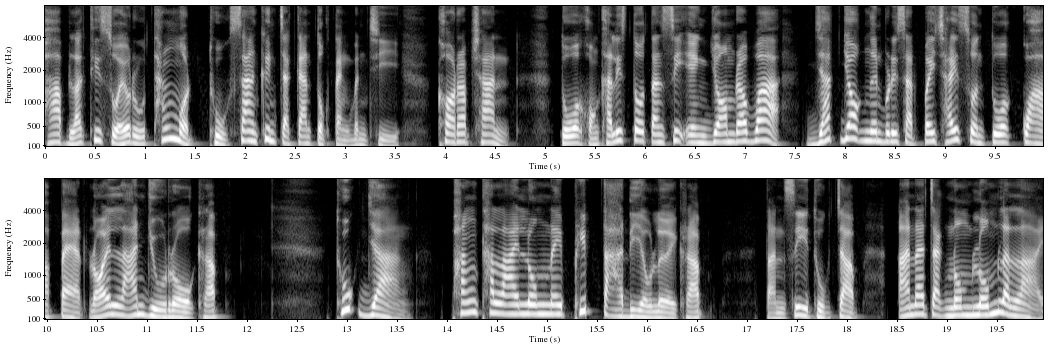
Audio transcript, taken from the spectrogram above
ภาพลักษณ์ที่สวยหรูทั้งหมดถูกสร้างขึ้นจากการตกแต่งบัญชี คอร์รัปชันตัวของคาลิสโตตันซีเองยอมรับว่า ยักยอกเงินบริษัทไปใช้ส่วนตัวกว่า 800 ล้านยูโรครับ ทุกอย่างพังทลายลงในพริบตาเดียวเลยครับ ตันซี่ถูกจับ อาณาจักรนมล้มละลาย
